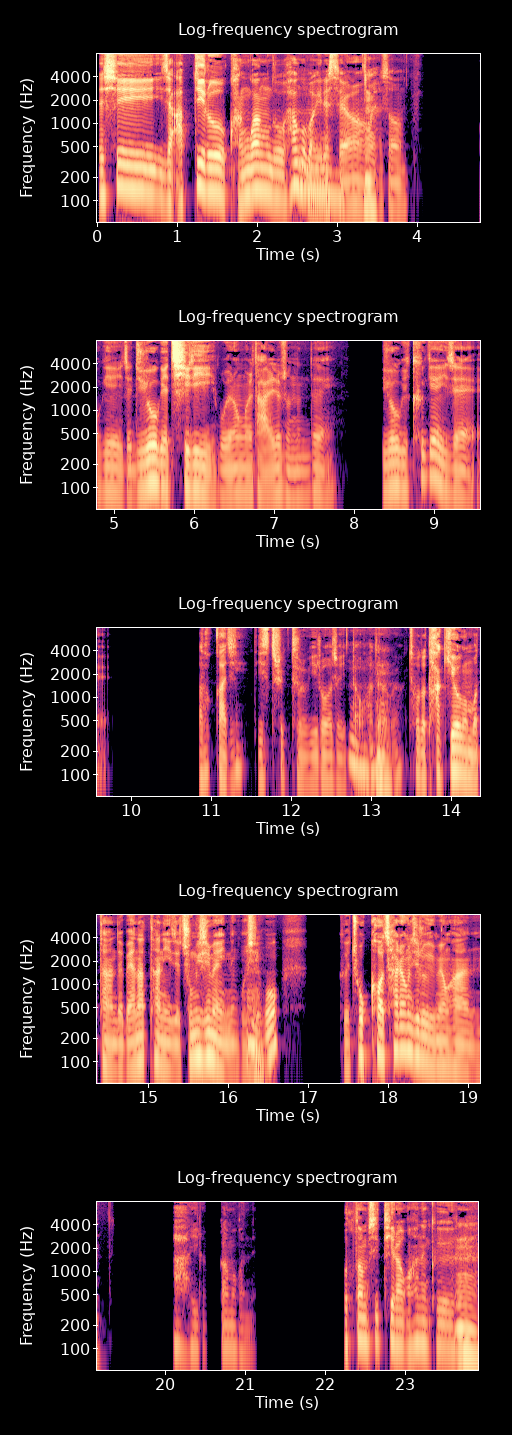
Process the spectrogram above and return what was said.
대시 이제 앞뒤로 관광도 하고 막 음. 이랬어요. 네. 그래서 거기에 이제 뉴욕의 지리 뭐 이런 걸 다 알려줬는데 뉴욕이 크게 이제 다섯 가지 district로 이루어져 있다고 음. 하더라고요. 저도 다 기억은 못 하는데 맨하탄이 이제 중심에 있는 곳이고 그 조커 촬영지로 유명한 아 이름 까먹었네. Gotham City라고 하는 그 음.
